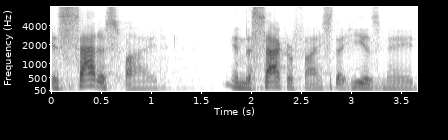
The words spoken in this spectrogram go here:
is satisfied in the sacrifice that he has made.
